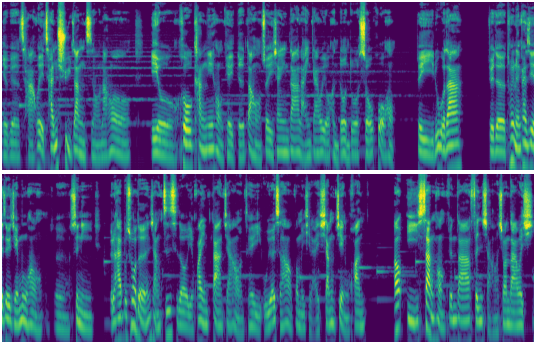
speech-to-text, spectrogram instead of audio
有个茶会餐叙这样子哦，然后也有喝康耶吼可以得到哦，所以相信大家来应该会有很多很多收获哦。所以如果大家觉得《通灵人看世界》这个节目哈，呃，是你觉得还不错的，很想支持的哦，也欢迎大家哦，可以五月二十号跟我们一起来相见欢。好，以上哈跟大家分享哦，希望大家会喜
